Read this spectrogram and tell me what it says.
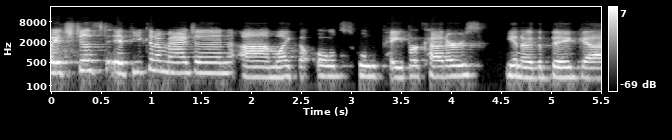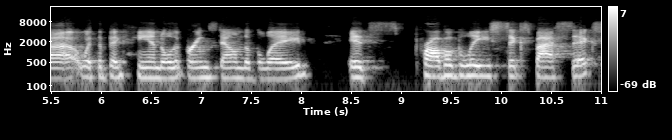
it's just if you can imagine um, like the old school paper cutters, you know, the big uh, with the big handle that brings down the blade. It's probably six by six,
